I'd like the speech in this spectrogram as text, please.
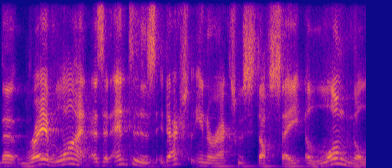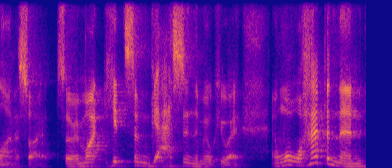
that ray of light, as it enters, it actually interacts with stuff, say, along the line of sight. So it might hit some gas in the Milky Way. And what will happen then,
